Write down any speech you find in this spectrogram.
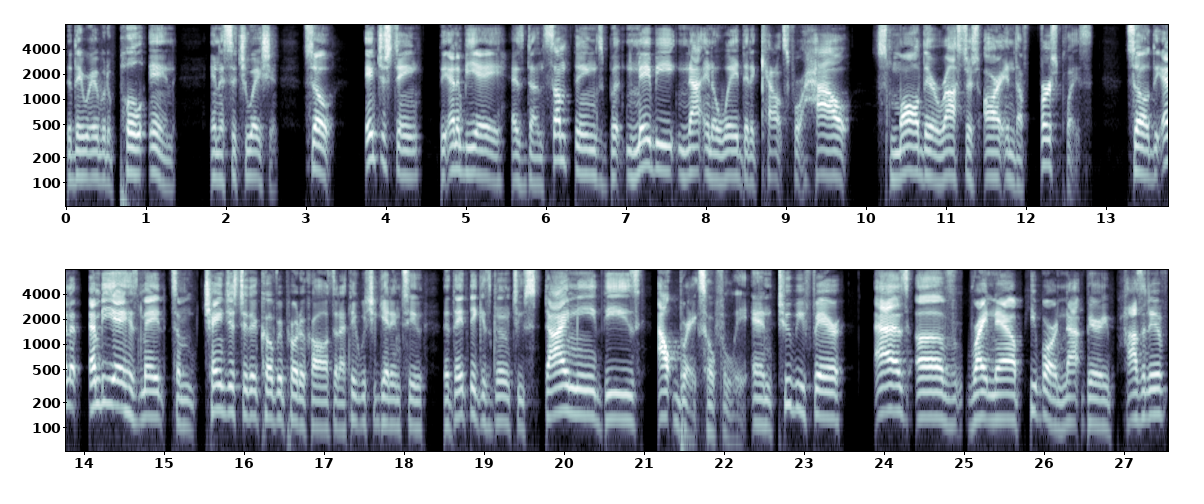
that they were able to pull in in a situation. So interesting. The NBA has done some things, but maybe not in a way that accounts for how small their rosters are in the first place. So the NBA has made some changes to their COVID protocols that I think we should get into that they think is going to stymie these outbreaks, hopefully. And to be fair, as of right now, people are not very positive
